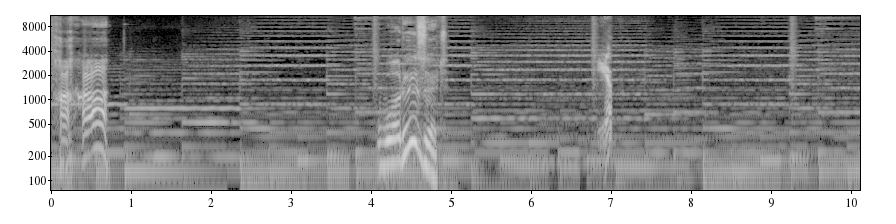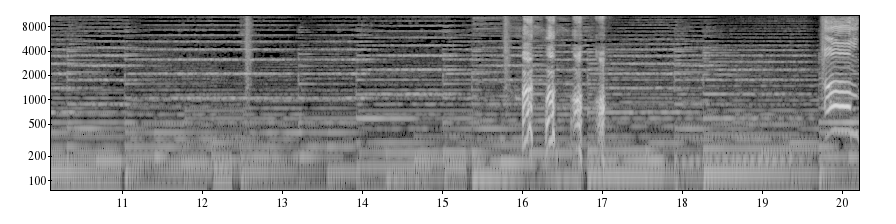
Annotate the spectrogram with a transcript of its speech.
haha. What is it? Yep. Um,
